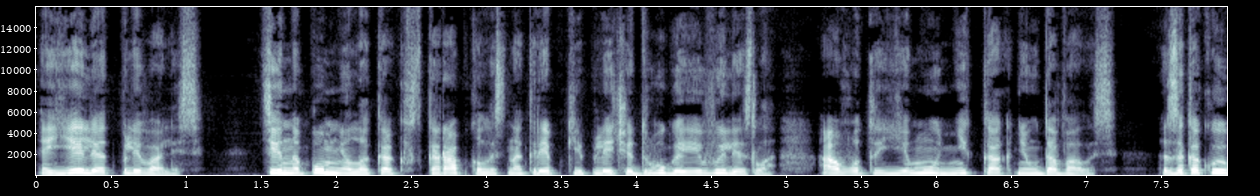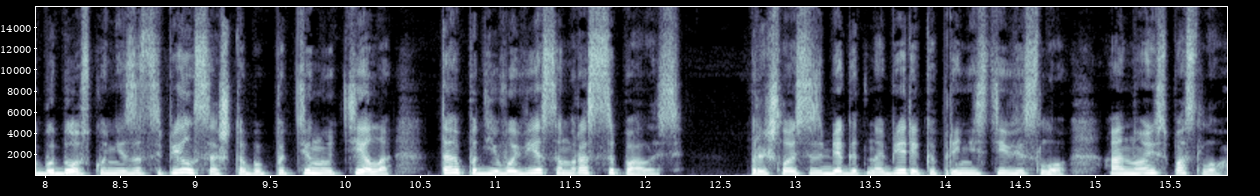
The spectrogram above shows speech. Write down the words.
еле отплевались. Тина помнила, как вскарабкалась на крепкие плечи друга и вылезла, а вот ему никак не удавалось. За какую бы доску не зацепился, чтобы подтянуть тело, та под его весом рассыпалась. Пришлось сбегать на берег и принести весло. Оно и спасло.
